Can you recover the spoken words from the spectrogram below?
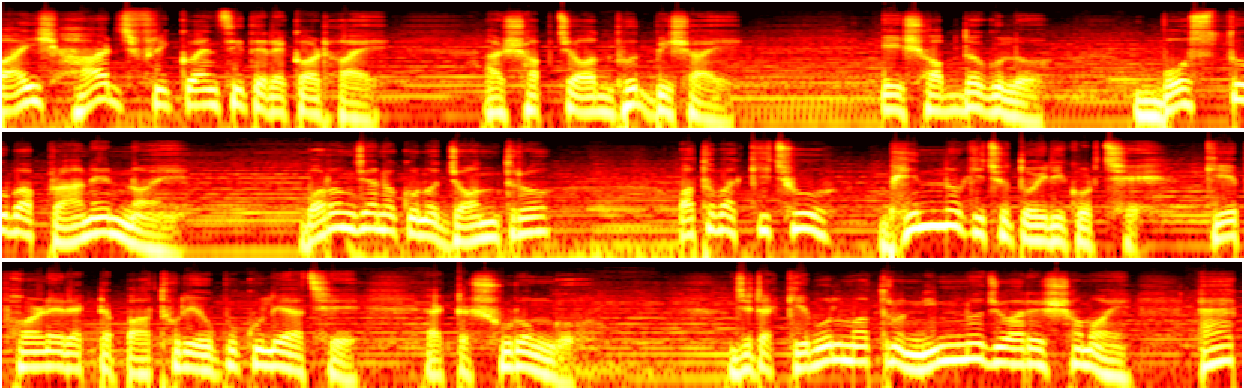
বাইশ হার্জ ফ্রিকোয়েন্সিতে রেকর্ড হয়, আর সবচেয়ে অদ্ভুত বিষয়, এই শব্দগুলো বস্তু বা প্রাণের নয়, বরং যেন কোনো যন্ত্র অথবা কিছু ভিন্ন কিছু তৈরি করছে। কেপ হর্নের একটা পাথুরে উপকূলে আছে একটা সুড়ঙ্গ যেটা কেবলমাত্র নিম্ন জোয়ারের সময় এক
